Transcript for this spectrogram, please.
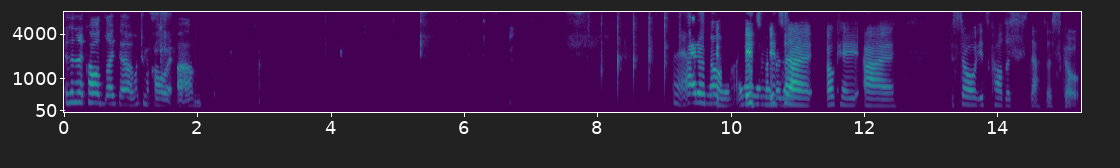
Isn't it called like a what you call it? Um I don't know. I don't It's it's that. a okay, uh so it's called a stethoscope.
